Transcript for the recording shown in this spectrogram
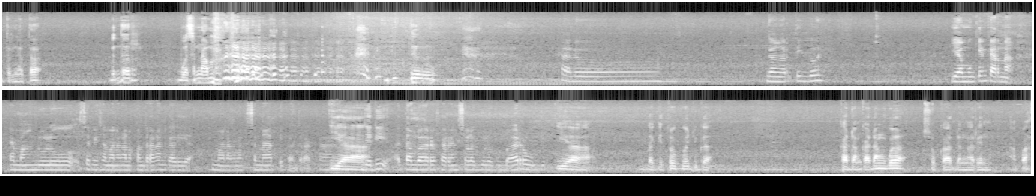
Dan ternyata bener buat senam gitu aduh. Nggak ngerti gue. Ya mungkin karena emang dulu sering sama anak-anak kontrakan kali ya. Sama anak-anak senat di kontrakan. Iya. jadi tambah referensi lagu-lagu baru gitu. Iya, udah gitu gue juga kadang-kadang gue suka dengerin apa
